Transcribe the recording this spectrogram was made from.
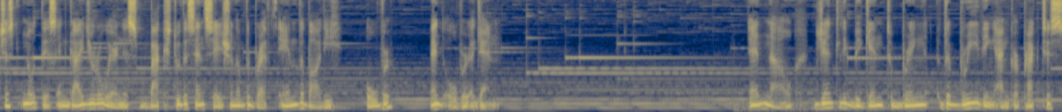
Just note this and guide your awareness back to the sensation of the breath in the body over and over again. And now, gently begin to bring the breathing anchor practice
